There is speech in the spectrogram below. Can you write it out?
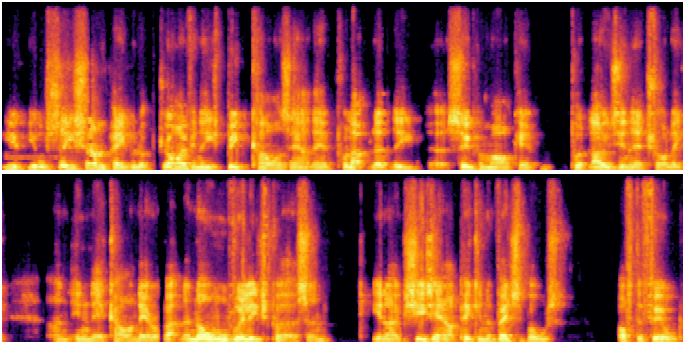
you, you'll see some people that driving these big cars out there, pull up at the uh, supermarket, put loads in their trolley, in their car and. But the normal village person, you know, she's out picking the vegetables off the field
